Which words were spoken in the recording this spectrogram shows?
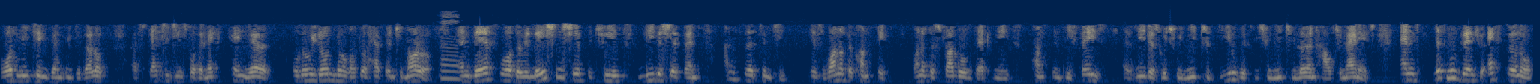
board meetings and we develop uh, strategies for the next 10 years, although we don't know what will happen tomorrow. Mm. And therefore, the relationship between leadership and uncertainty is one of the conflicts, one of the struggles that we constantly face as leaders, which we need to deal with, which we need to learn how to manage. And let's move then to external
